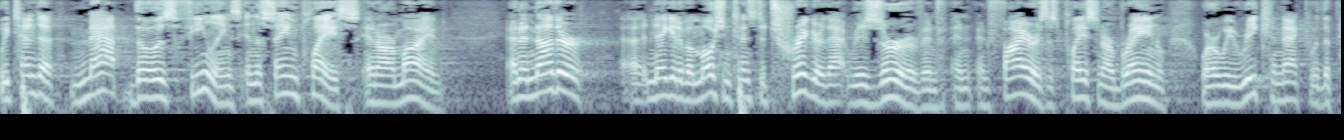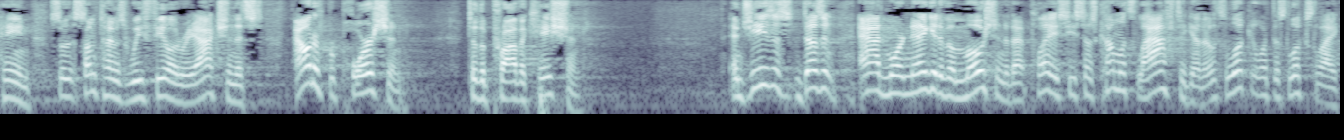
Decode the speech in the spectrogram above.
we tend to map those feelings in the same place in our mind. And another uh, negative emotion tends to trigger that reserve and, and, and fires this place in our brain where we reconnect with the pain so that sometimes we feel a reaction that's out of proportion to the provocation. And Jesus doesn't add more negative emotion to that place. He says, Come, let's laugh together. Let's look at what this looks like.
